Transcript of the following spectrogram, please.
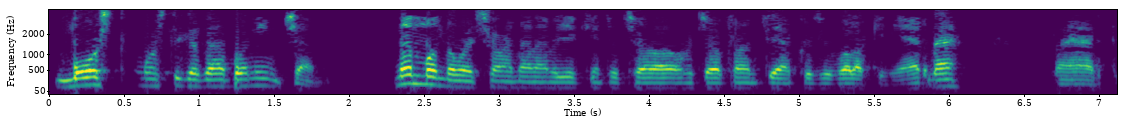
Most, most igazából nincsen. Nem mondom, hogy sajnálom egyébként, hogyha, hogyha a franciák közül valaki nyerne, mert,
